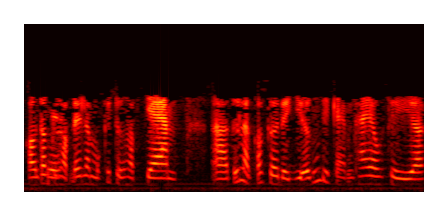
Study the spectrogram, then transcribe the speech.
còn trong yeah. trường dạ. hợp đây là một cái trường hợp chàm à, tức là có cơ địa dị ứng đi kèm theo thì à,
